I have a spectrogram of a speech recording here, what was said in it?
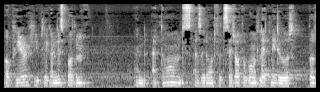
up here you click on this button and at the moment as I don't have it set up it won't let me do it but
